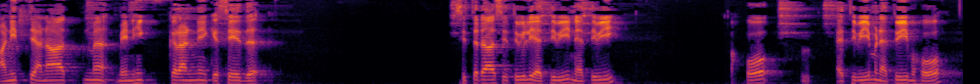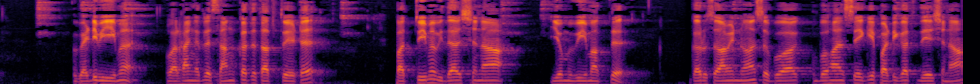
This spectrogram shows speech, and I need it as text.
අනිත්‍ය අනාත්ම මෙනෙහි කරන්නේ කෙසේද? සිතට සිතුවිලි ඇති වී නැති වී හෝ ඇතිවීම නැතිවීම හෝ වැඩිවීම වරහන් ඇතුලේ සංකත තත්වයට පත්වීම විදර්ශනා යොමු වීමක්ද? ගරු ස්වාමීන් වහන්සේ ඔබ වහන්සේගේ පටිගත දේශනා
